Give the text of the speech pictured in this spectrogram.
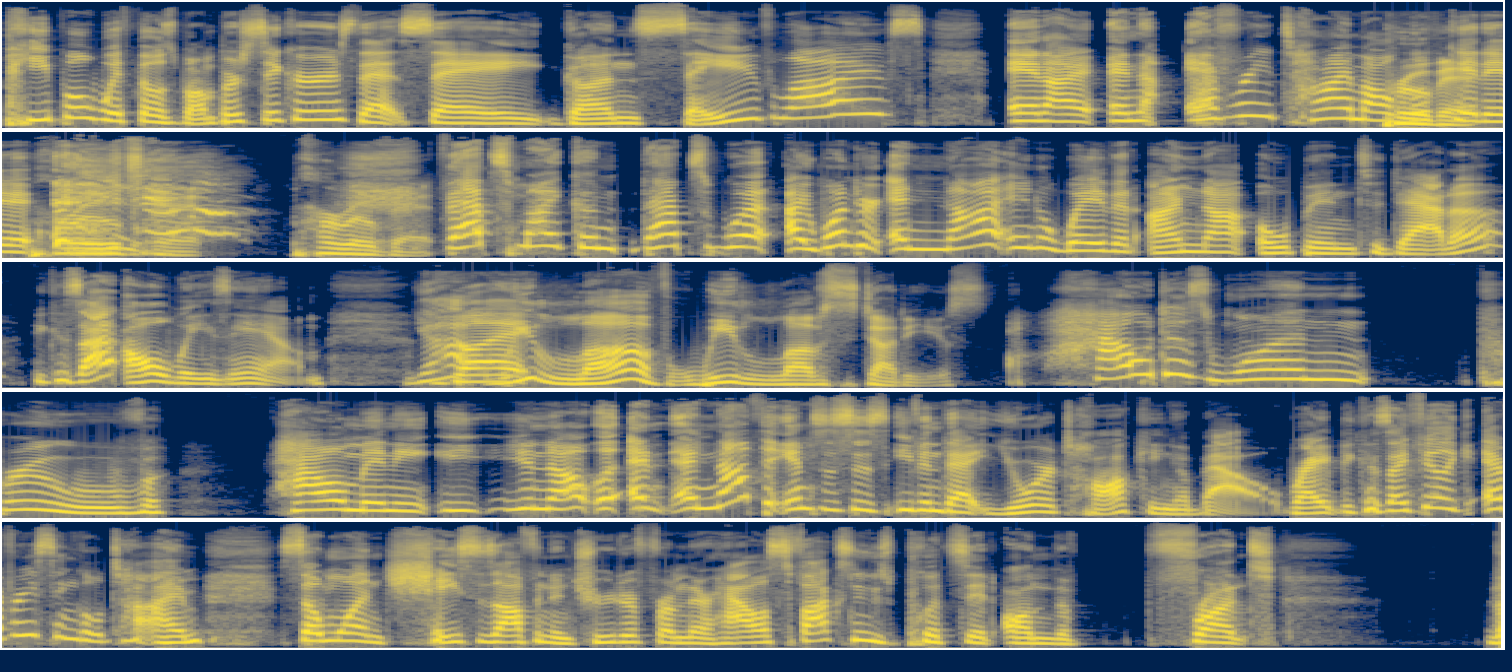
people with those bumper stickers that say guns save lives. And i and every time i'll prove look it. at it it prove it. That's my con- that's what i wonder and not in a way that i'm not open to data because i always am. Yeah but we love we love studies. How does one prove how many you know and, and not the instances even that you're talking about right? Because i feel like every single time someone chases off an intruder from their house fox news puts it on the front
